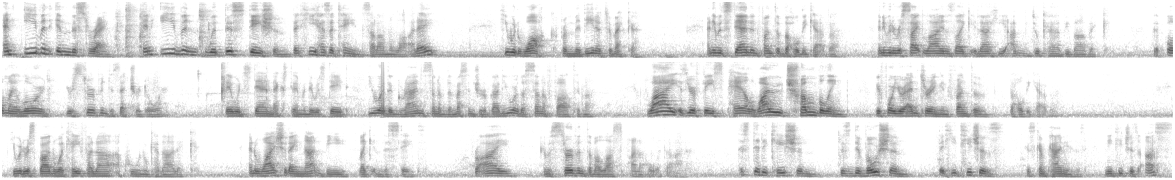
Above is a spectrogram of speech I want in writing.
And even in this rank, and even with this station that he has attained, salamullah alayh, he would walk from Medina to Mecca. And he would stand in front of the Holy Kaaba. And he would recite lines like, Ilahi abduka bibabik. That, oh my Lord, your servant is at your door. They would stand next to him and they would state, You are the grandson of the Messenger of God. You are the son of Fatima. Why is your face pale? Why are you trembling before you're entering in front of the Holy Kaaba? He would respond, وَكَيْفَ لَا أَكُونُ كَذَلِكَ And why should I not be like in this state? For I am a servant of Allah subhanahu wa ta'ala. This dedication, this devotion that he teaches his companions, and he teaches us,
